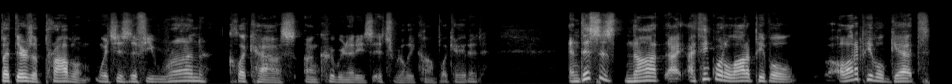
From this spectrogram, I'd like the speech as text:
but there's a problem, which is if you run ClickHouse on Kubernetes, it's really complicated. And this is not, I, I think what a lot of people, a lot of people get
